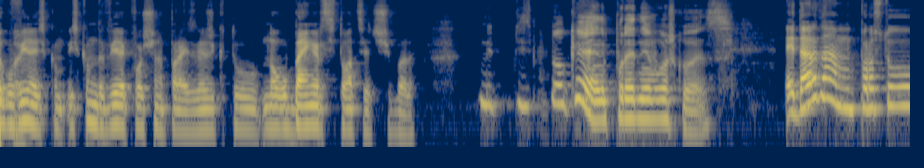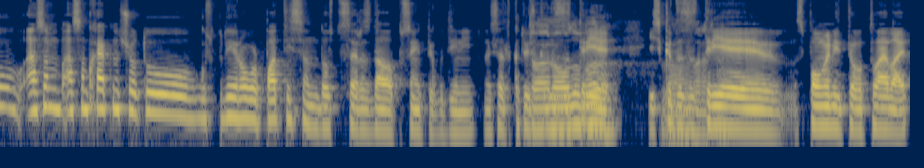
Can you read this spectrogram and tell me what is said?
е го той. видя, искам, искам да видя какво ще направи. Изглежда като много бенгър ситуация, че ще бъде. Ми, и- Окей, поредния Вошковец. Е, да, да, да, просто аз съм, аз съм хайпнат, защото господин Робърт Патисън доста се раздава последните години, след като иска е да затрие, добър. иска да Много добър, затрие спомените от Twilight.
